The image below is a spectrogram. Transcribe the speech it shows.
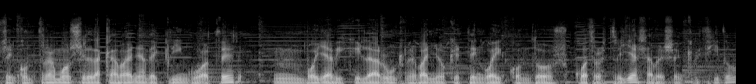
Nos encontramos en la cabaña de Cleanwater. Mm, Voy a vigilar un rebaño que tengo ahí con dos cuatro estrellas, a ver si han crecido.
